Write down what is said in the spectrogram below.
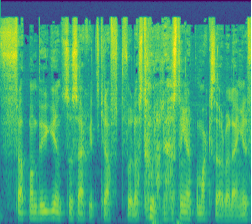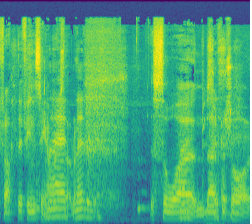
För att man bygger inte så särskilt kraftfulla stora lösningar på Mac-server längre. För att det finns inga Mac-server. det, Så Nej, eh, därför så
